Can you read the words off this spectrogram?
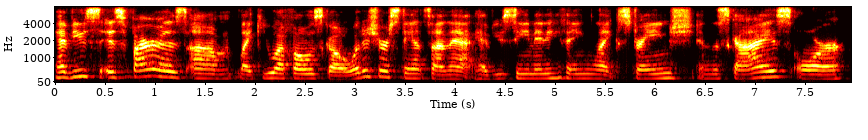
Have you, as far as um, like UFOs go, what is your stance on that? Have you seen anything like strange in the skies or?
